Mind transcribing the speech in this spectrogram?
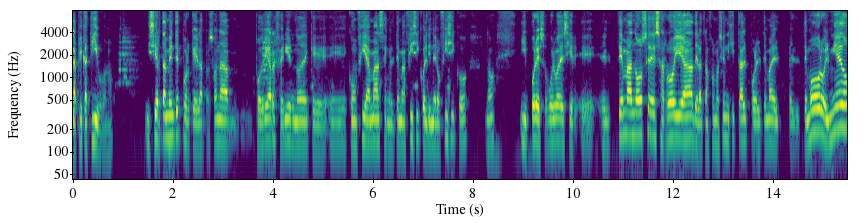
aplicativo, ¿no? Y ciertamente porque la persona podría referir, ¿no? De que eh, confía más en el tema físico, el dinero físico, ¿no? Y por eso, vuelvo a decir, eh, el tema no se desarrolla de la transformación digital por el tema del temor o el miedo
